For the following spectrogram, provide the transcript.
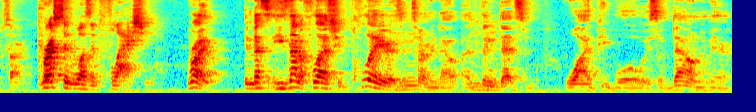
Sorry, Preston wasn't flashy. Right. And that's he's not a flashy player as Mm-hmm. it turned out. I think that's why people always are down on him here.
